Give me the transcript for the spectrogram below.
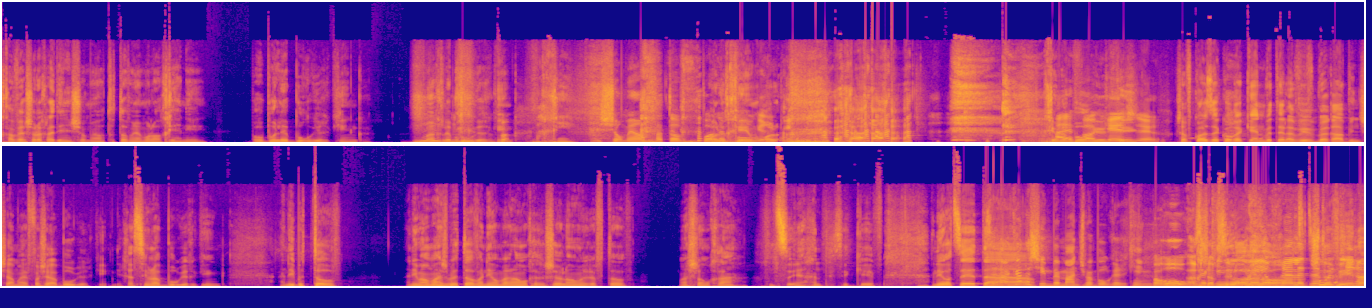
חבר שהולך לדין, אני שומע אותו טוב, אני אומר לו, אחי, אני... בוא, בוא לבורגר קינג. בוא נלך לבורגר קינג. אחי, אני שומע אותך טוב, בוא לבורגר. הול- הולכים לבורגר קינג. עכשיו, כל זה קורה, כן, בתל אביב, ברבין שם, איפה שהיה בורגר קינג. נכנסים לבורגר קינג, אני בטוב. אני ממש בטוב, אני אומר למוכר שלום, ערב טוב, מה שלומך? מצוין, איזה כיף. אני רוצה את ה... זה רק אנשים ב munch בבורגר קינג. ברור. עכשיו, זה כאילו, לא, לא, לא. זה שתבינו.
